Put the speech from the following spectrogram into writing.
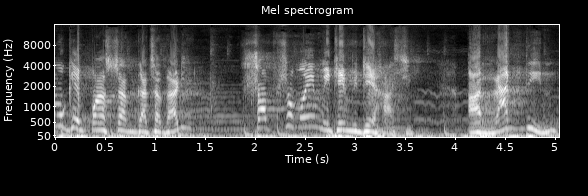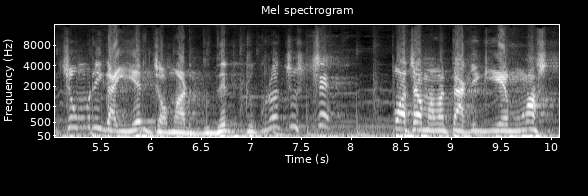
মুখে পাঁচ সাত গাছা দাড়ি সবসময় মিঠে মিঠে হাসি। আর রাত দিন চমড়ি গাইয়ের জমার দুধের টুকরো চুষছে পচা মামা তাকে গিয়ে মস্ত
